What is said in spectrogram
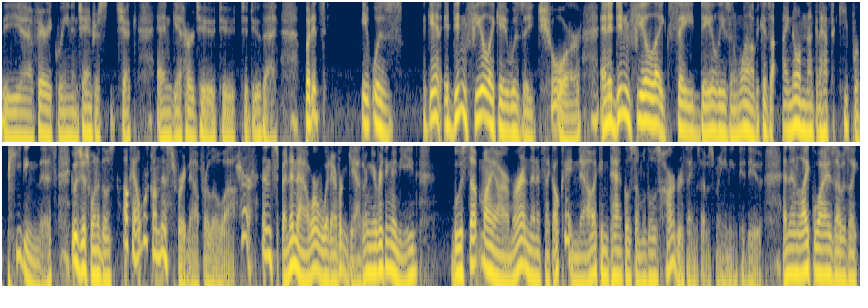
the uh, fairy queen enchantress chick and get her to to to do that. But it's it was again, it didn't feel like it was a chore, and it didn't feel like, say, dailies and WoW, because I know I'm not going to have to keep repeating this. It was just one of those, okay, I'll work on this right now for a little while. Sure. And spend an hour, whatever, gathering everything I need, boost up my armor, and then it's like, okay, now I can tackle some of those harder things I was meaning to do. And then likewise, I was like,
